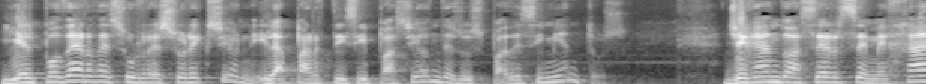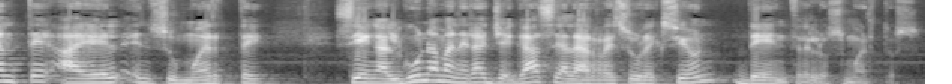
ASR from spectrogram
y el poder de su resurrección y la participación de sus padecimientos, llegando a ser semejante a Él en su muerte, si en alguna manera llegase a la resurrección de entre los muertos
